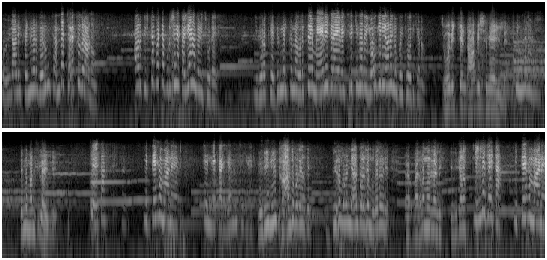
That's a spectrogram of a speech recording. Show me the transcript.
തൊഴിലാളി പെണ്ണുകൾ വെറും ചന്ത ചരക്കുകളാണോ അവർക്ക് ഇഷ്ടപ്പെട്ട പുരുഷനെ കല്യാണം കഴിച്ചൂടെ? ഇവരൊക്കെ എതിർ നിൽക്കുന്ന ഒരുത്തനെ മാനേജറായി വെച്ചിരിക്കുന്നത് യോഗ്യതയാണെന്ന് പോയി ചോദിക്കണം. ചോദിക്കേണ്ട ആവശ്യമേ ഇല്ല. എന്ന് മനസ്സിലായില്ലേ? ചേട്ടാ ഇദ്ദേഹമാണ് എന്നെ കല്യാണം ചെയ്യാൻ. എടീ നീ ഭ്രാന്ത് പറയാതെ. ഇദ്ദേഹമാണ് ഞാൻ പറഞ്ഞ മുതലാളി. വരണം മുതലാളി ഇരിക്കണം ഇല്ല ചേട്ടാ ഇദ്ദേഹമാണ്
